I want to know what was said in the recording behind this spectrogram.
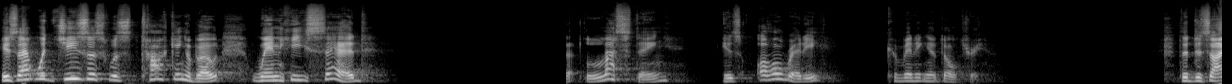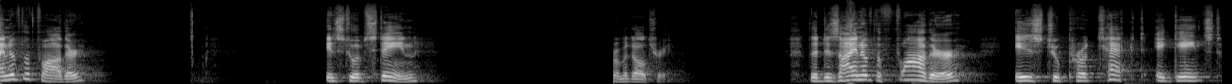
Is that what Jesus was talking about when he said that lusting is already committing adultery? The design of the Father is to abstain from adultery. The design of the Father is to protect against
